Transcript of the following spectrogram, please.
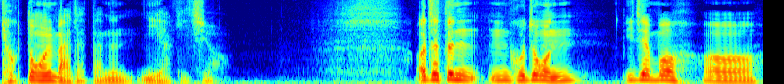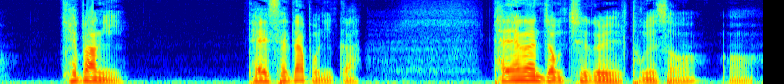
격동을 맞았다는 이야기죠. 어쨌든 음, 고종은 이제 뭐 어, 개방이 대세다 보니까 다양한 정책을 통해서 어,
